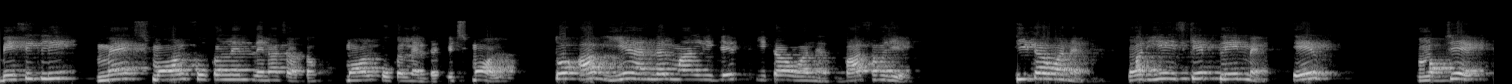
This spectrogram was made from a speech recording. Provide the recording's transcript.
बेसिकली मैं स्मॉल फोकल लेंथ लेना चाहता हूँ। स्मॉल फोकल लेंथ है। इट्स स्मॉल तो अब ये एंगल मान लीजिए थीटा वन है। बात समझिए। थीटा वन है। और ये इसके प्लेन में if object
